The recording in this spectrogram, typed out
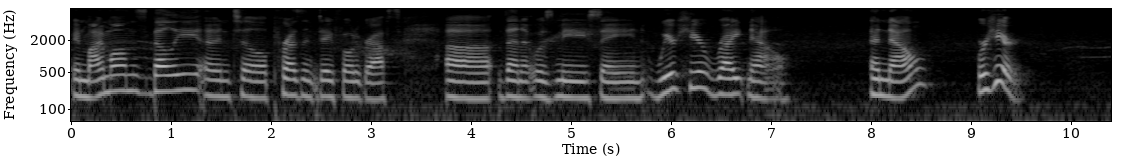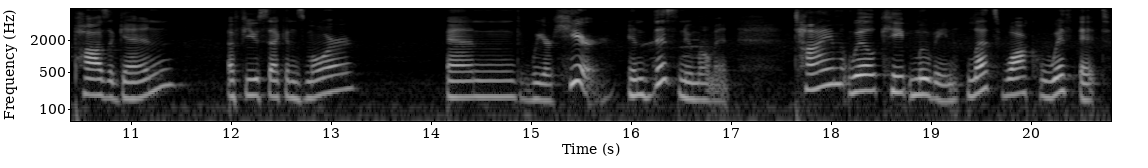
in my mom's belly until present day photographs, uh, then it was me saying, We're here right now. And now we're here. Pause again, a few seconds more, and we are here in this new moment. Time will keep moving. Let's walk with it.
